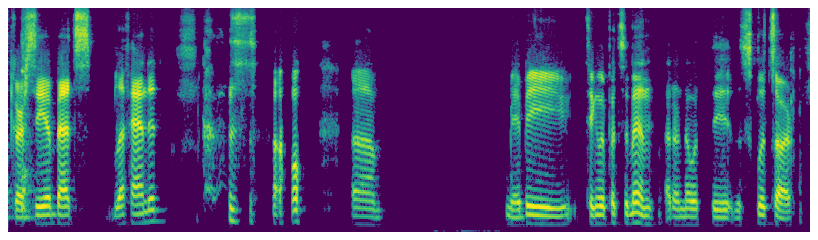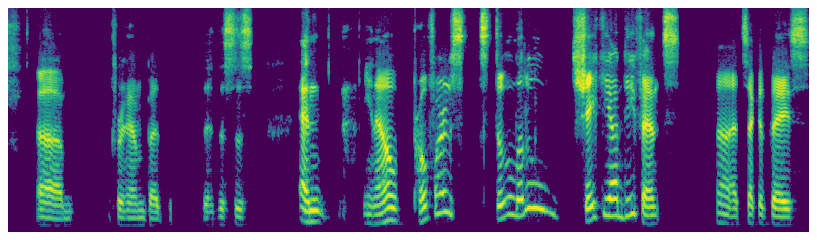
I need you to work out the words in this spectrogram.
Garcia bats left-handed, so um, maybe Tingler puts him in. I don't know what the the splits are um, for him, but th- this is and you know Profar's still a little shaky on defense uh, at second base.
